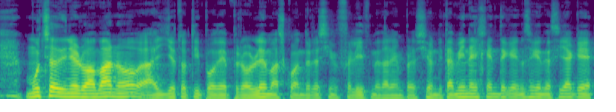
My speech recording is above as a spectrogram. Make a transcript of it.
mucho dinero a mano, hay otro tipo de problemas cuando eres infeliz, me da la impresión. Y también hay gente que no sé quién decía que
